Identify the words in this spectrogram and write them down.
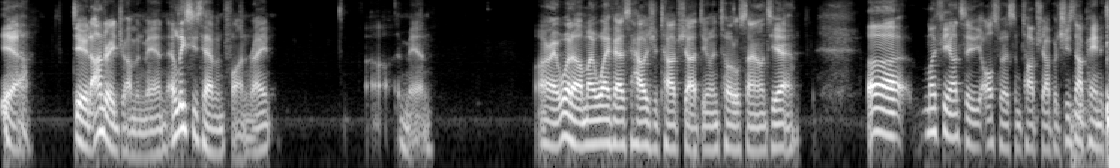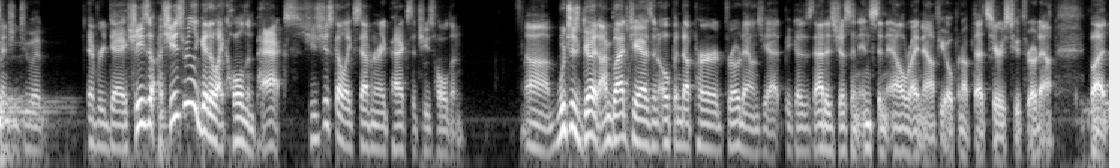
Yeah. Dude, Andre Drummond, man. At least he's having fun, right? Oh, man. All right, what else? My wife asked, "How's your top shot doing?" Total silence. Yeah. Uh, my fiance also has some top shot, but she's not paying attention to it every day. She's she's really good at like holding packs. She's just got like seven or eight packs that she's holding, uh, which is good. I'm glad she hasn't opened up her throwdowns yet because that is just an instant L right now if you open up that Series Two throwdown. But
